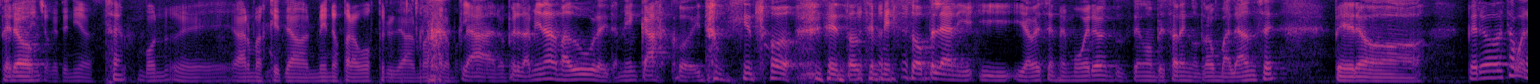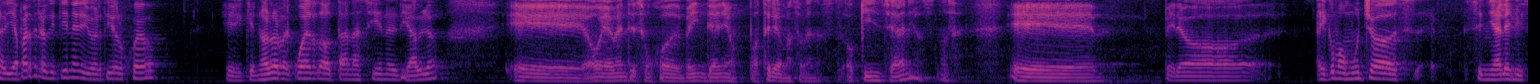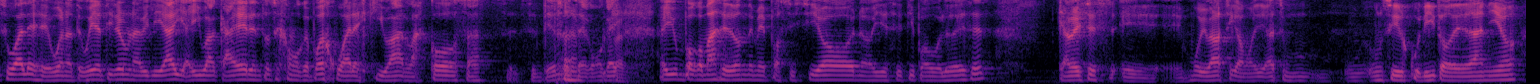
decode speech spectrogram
Pero. Dicho que tenías Sí. bon- eh, armas que te daban menos para vos, pero le daban más armas. claro, pero también armadura y también casco y también todo. Entonces me soplan y, y- y a veces me muero. Entonces tengo que empezar a encontrar un balance. Pero, pero está bueno. Y aparte, lo que tiene divertido el juego, eh, que no lo recuerdo tan así en el Diablo. Eh, obviamente es un juego de 20 años posterior, más o menos. O 15 años, no sé. Eh, pero hay como muchos señales visuales de, bueno, te voy a tirar una habilidad y ahí va a caer, entonces como que puedes jugar a esquivar las cosas, ¿se, entiende? Sí. o sea, como que hay, un poco más de dónde me posiciono y ese tipo de boludeces, que a veces eh, es muy básica, como hace un, un- un circulito de daño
